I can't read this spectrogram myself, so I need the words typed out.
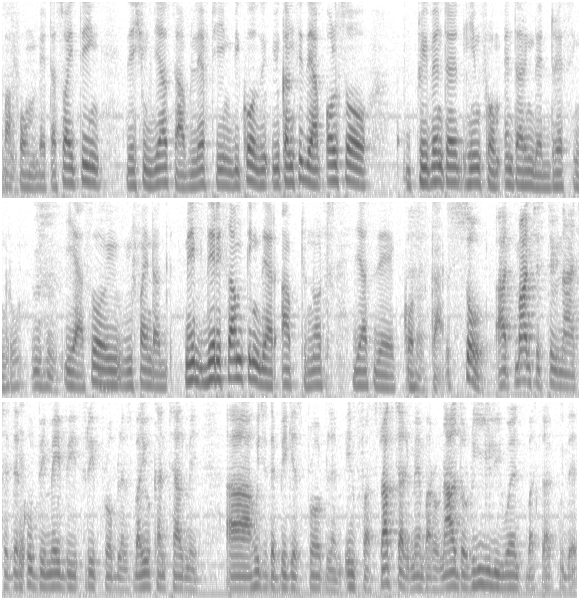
perform better. So I think they should just have left him because you- can see they have also prevented him from entering the dressing room. Yeah, so you, you find out maybe there is something they are up to, not just the cost card. So at Manchester United, there could be maybe three problems, but you can tell me uh, which is the biggest problem. Infrastructure. Remember, Ronaldo really went back with the,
